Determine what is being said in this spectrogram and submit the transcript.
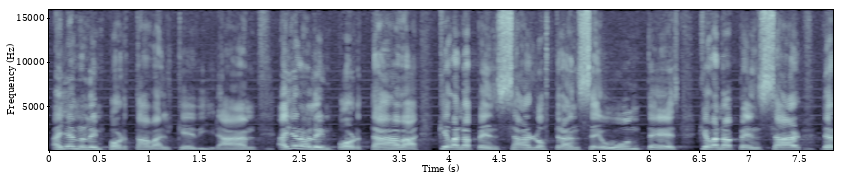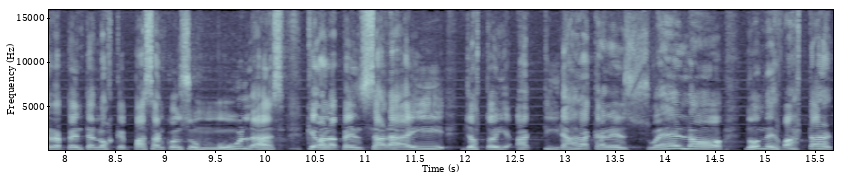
A ella no le importaba el qué dirán. A ella no le importaba qué van a pensar los transeúntes, qué van a pensar de repente los que pasan con sus mulas, qué van a pensar ahí. Yo estoy tirada acá en el suelo. ¿Dónde va a estar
